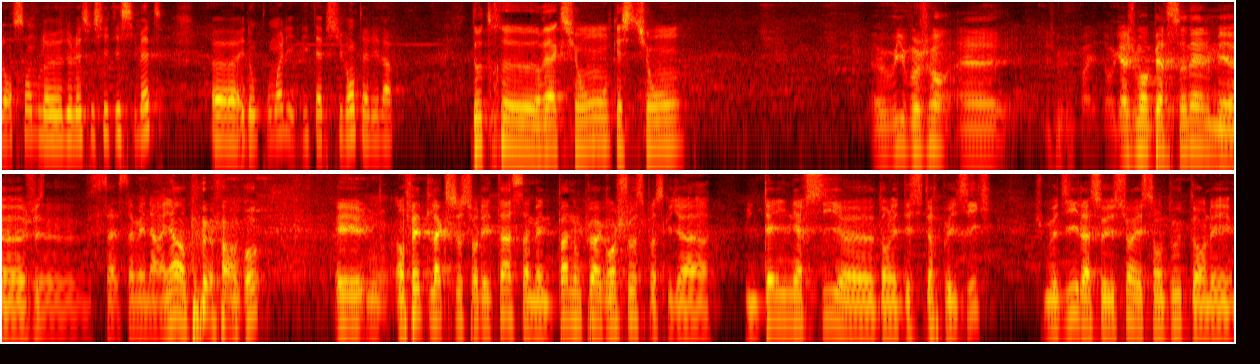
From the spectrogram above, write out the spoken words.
l'ensemble de la société s'y mette. Et donc, pour moi, l'é- l'étape suivante, elle est là. D'autres réactions, questions? Euh, oui, bonjour. Euh, je vais vous parler d'engagement personnel, mais euh, je- ça, ça mène à rien un peu, en gros. Et en fait, l'action sur l'État, ça mène pas non plus à grand chose parce qu'il y a une telle inertie euh, dans les décideurs politiques. Je me dis, la solution est sans doute dans les,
